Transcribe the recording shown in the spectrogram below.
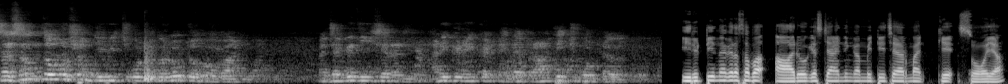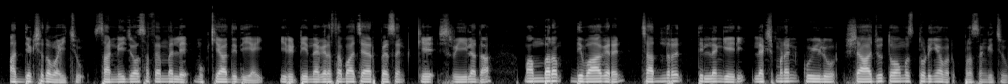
സസന്തോഷം ജീവിച്ചുകൊണ്ട് മുന്നോട്ട് പോകാൻ ജഗതീശ്വരൻ അനുഗ്രഹിക്കട്ടെ എന്ന് പ്രാർത്ഥിച്ചുകൊണ്ട് ഇരിട്ടി നഗരസഭ ആരോഗ്യ standing committee chairman K Soya അധ്യക്ഷത വഹിച്ചു. Sunny Joseph M L A മുഖ്യാതിഥിയായി. ഇരിട്ടി നഗരസഭാ ചെയർപേഴ്സൺ കെ ശ്രീലത മമ്പറം ദിവാകരൻ ചന്ദ്രൻ തില്ലങ്കേരി ലക്ഷ്മണൻ കുയിലൂർ ഷാജു തോമസ് തുടങ്ങിയവർ പ്രസംഗിച്ചു.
